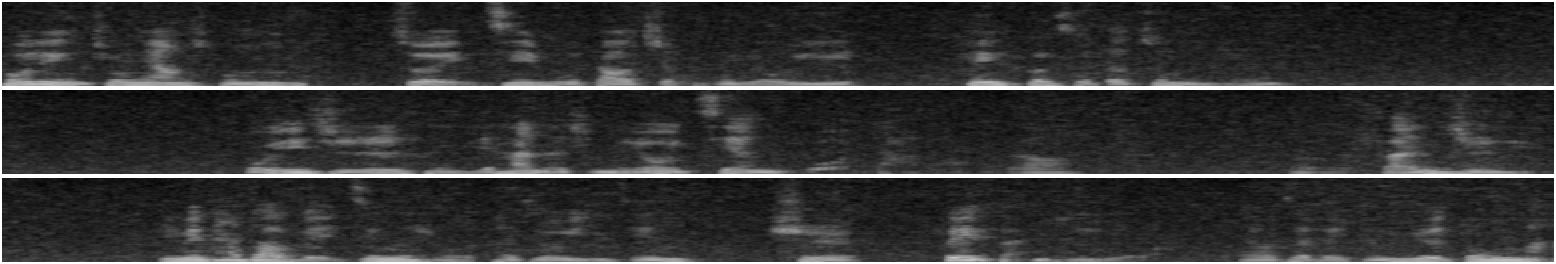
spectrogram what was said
头顶中央从嘴基部到枕部有一黑褐色的纵纹。我一直很遗憾的是没有见过大宝的繁殖羽。因为它到北京的时候，它就已经是非繁殖羽了，还要在北京越冬嘛。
